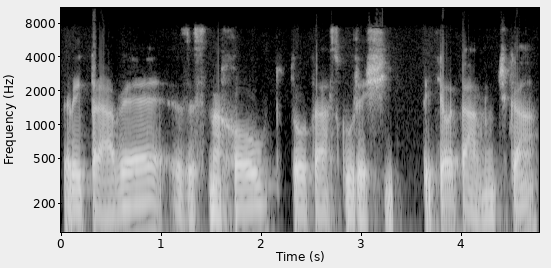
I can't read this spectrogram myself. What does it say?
který právě ze snachou tuto otázku řeší. Pětiletá vnučka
